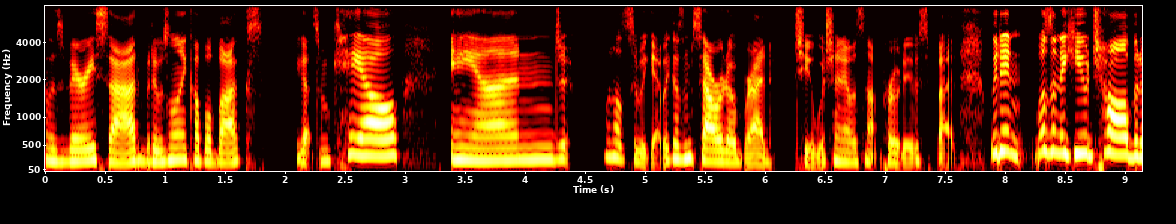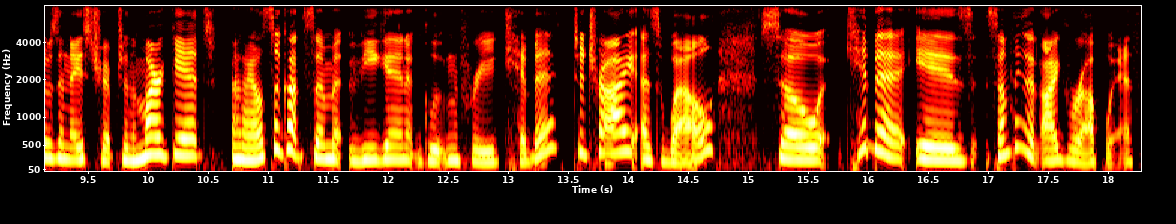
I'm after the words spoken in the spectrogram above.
I was very sad, but it was only a couple bucks. We got some kale and what else did we get? We got some sourdough bread too, which I know is not produce, but we didn't wasn't a huge haul, but it was a nice trip to the market. And I also got some vegan gluten-free kibbeh to try as well. So kibbeh is something that I grew up with.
